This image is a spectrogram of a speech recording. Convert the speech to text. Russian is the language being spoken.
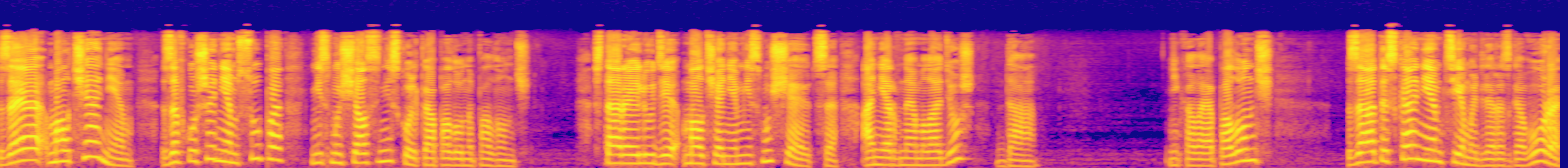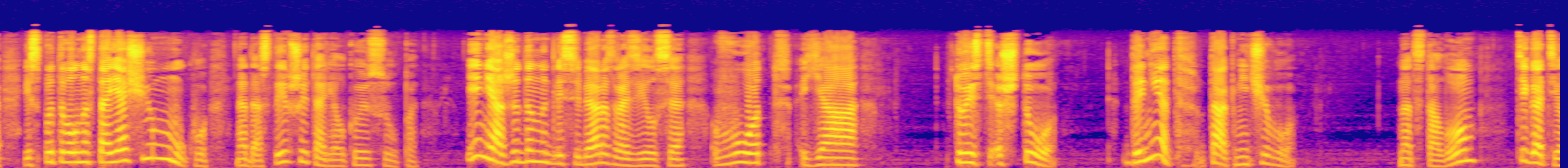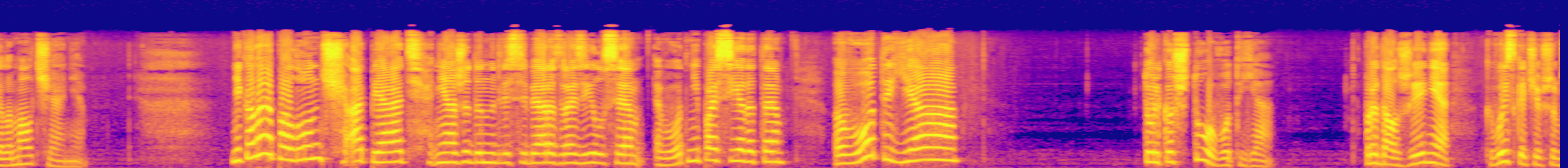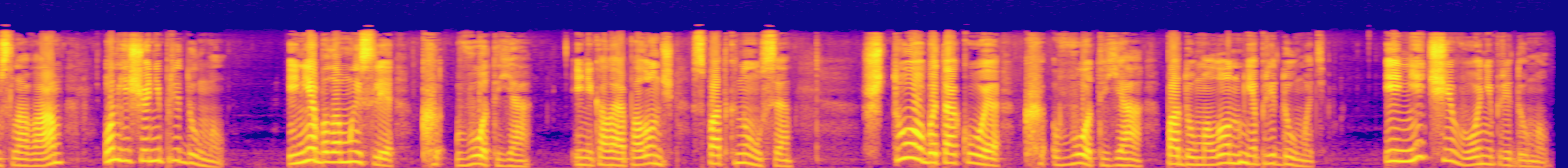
За молчанием, за вкушением супа не смущался нисколько Аполлон Аполлоныч. Старые люди молчанием не смущаются, а нервная молодежь — да. Николай Аполлоныч за отысканием темы для разговора испытывал настоящую муку над остывшей тарелкой супа. И неожиданно для себя разразился. «Вот я...» «То есть что?» «Да нет, так, ничего». Над столом тяготело молчание. Николай Аполлоныч опять неожиданно для себя разразился. «Вот непоседа-то! Вот я...» «Только что вот я?» Продолжение к выскочившим словам он еще не придумал. И не было мысли «к вот я». И Николай Аполлоныч споткнулся — «Что бы такое, к вот я», — подумал он мне придумать. И ничего не придумал.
